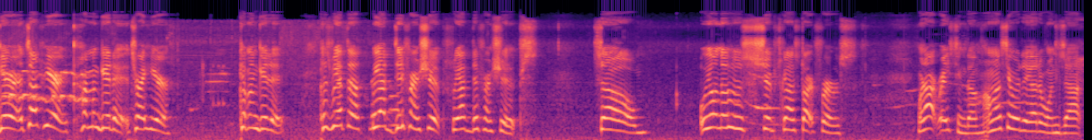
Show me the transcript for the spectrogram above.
Garrett, it's up here. Come and get it. It's right here. Come and get it. Cause we have to. We have different ships. We have different ships. So, we don't know whose ship's gonna start first. We're not racing though. I'm gonna see where the other one's at.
